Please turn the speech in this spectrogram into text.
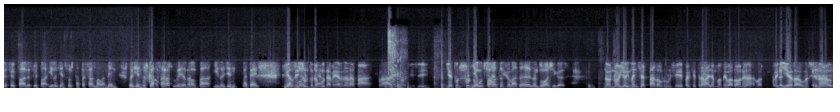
de fer pa, de fer pa, i la gent s'ho està passant malament. La gent busca passar-s'ho bé amb el pa, i la gent pateix. I els hi surt una puta merda de pa. Clar, diu, sí, sí. I a tu et surt Hi ha hagut soles de sabates antològiques. No, no, jo he menjat pa del Roger perquè treballa amb la meva dona, a la companyia del Nacional,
